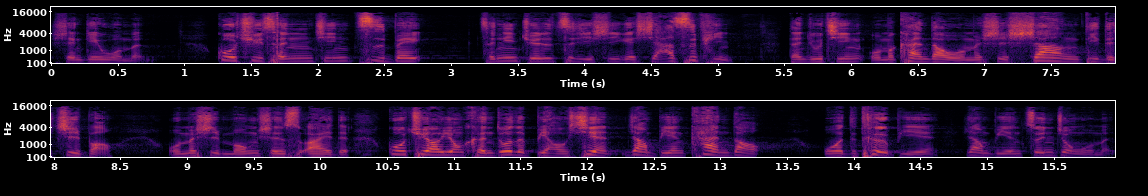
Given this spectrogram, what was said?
神给我们。过去曾经自卑，曾经觉得自己是一个瑕疵品，但如今我们看到，我们是上帝的至宝，我们是蒙神所爱的。过去要用很多的表现让别人看到我的特别，让别人尊重我们。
